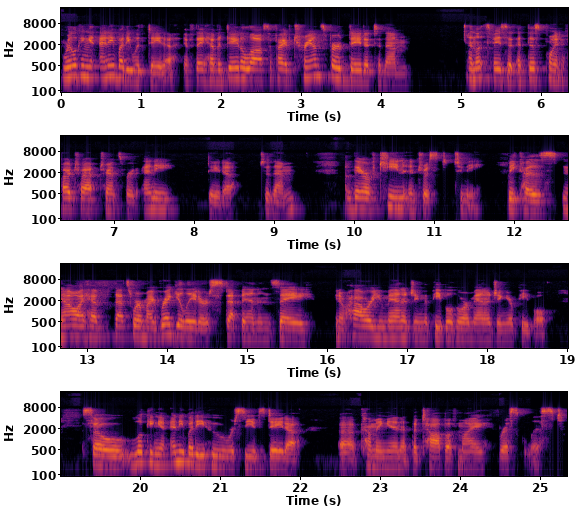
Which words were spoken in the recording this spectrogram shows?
We're looking at anybody with data. If they have a data loss, if I have transferred data to them, and let's face it, at this point, if I tra- transferred any data to them, they're of keen interest to me because now I have that's where my regulators step in and say, you know, how are you managing the people who are managing your people? So looking at anybody who receives data uh, coming in at the top of my risk list.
